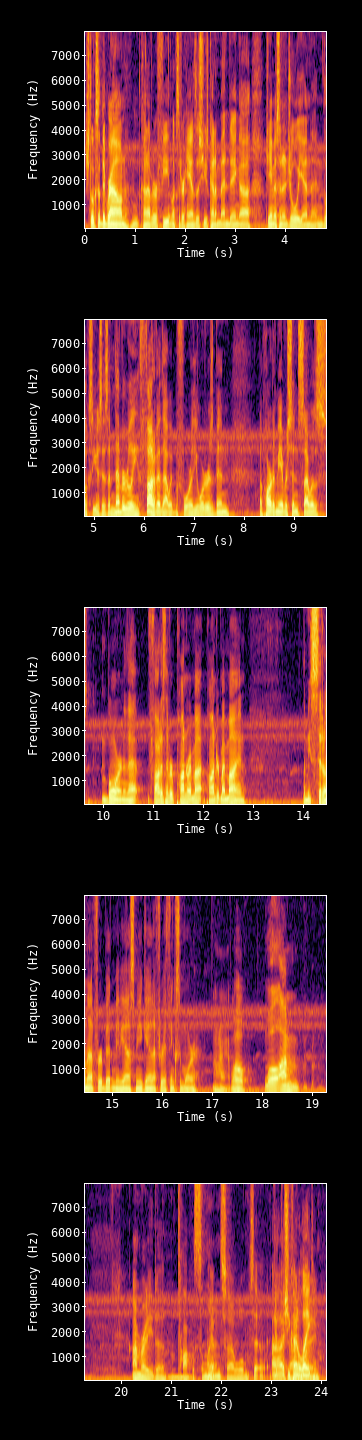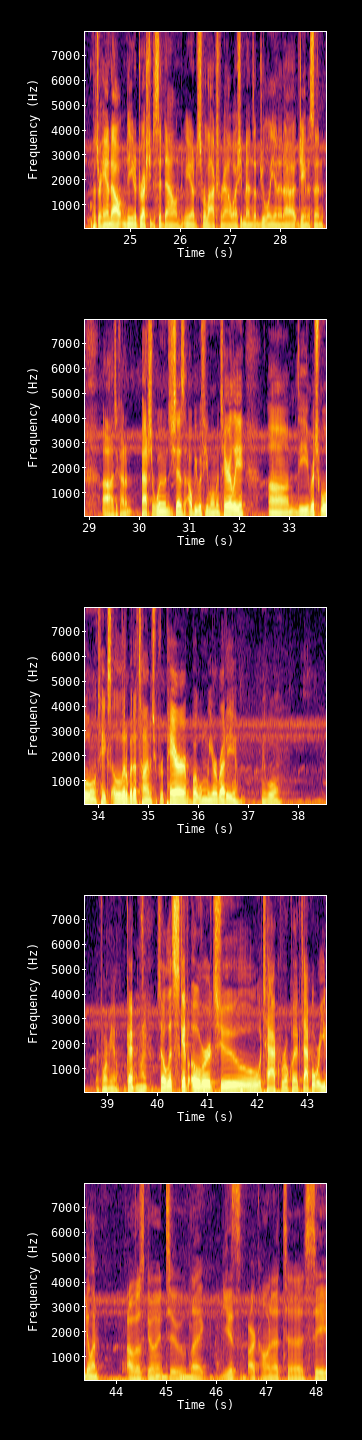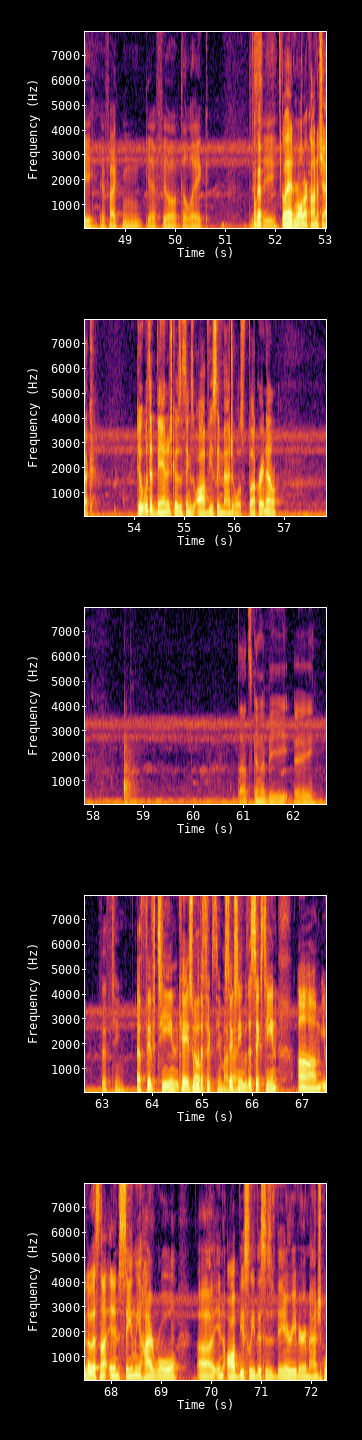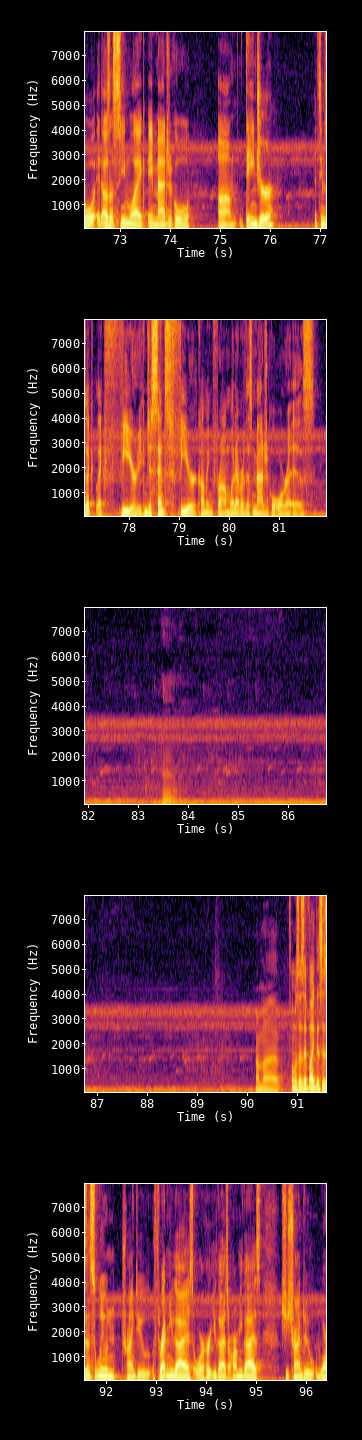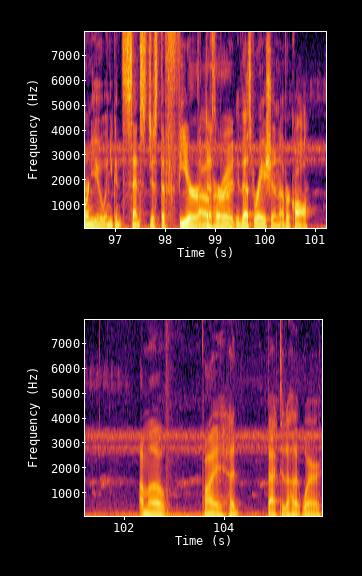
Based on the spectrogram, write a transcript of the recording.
She looks at the ground, kind of at her feet, and looks at her hands as she's kind of mending uh, Jameson and Julian, and looks at you and says, "I've never really thought of it that way before. The order has been a part of me ever since I was born, and that thought has never pondered my, pondered my mind. let me sit on that for a bit and maybe ask me again after I think some more. All right. Well, well, I'm I'm ready to talk with Selûne, so we'll. So uh, she kind of of like puts her hand out and you know directs you to sit down. You know, just relax for now while she mends up Julian and uh, Jameson uh, to kind of patch their wounds. She says, "I'll be with you momentarily. Um, the ritual takes a little bit of time to prepare, but when we are ready, we will inform you." Okay. All right. So let's skip over to Tack real quick. Tack, what were you doing? I was going to like use Arcana to see if I can get a feel of the lake. To Okay. see. Go ahead and roll an Arcana check. Do it with advantage because this thing's obviously magical as fuck right now. That's gonna be a fifteen. A 15. Okay, so No, with a fi- 16, my bad. 16 with a 16, um, even though that's not an insanely high roll, uh, and obviously this is very very magical. It doesn't seem like a magical um, danger. It seems like like fear. You can just sense fear coming from whatever this magical aura is. I'm uh almost as if like this isn't Selûne trying to threaten you guys or hurt you guys or harm you guys. She's trying to warn you, and you can sense just the fear The of her, the desperation of her call. I'm uh probably head back to the hut where.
